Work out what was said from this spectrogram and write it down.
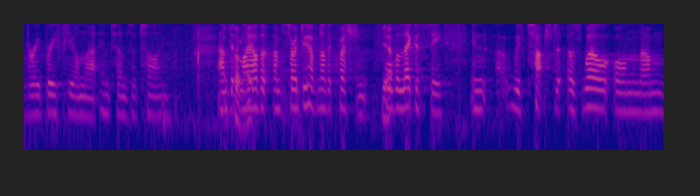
very briefly on that in terms of time. And That's my right. other, I'm sorry, I do have another question. For yeah. the legacy, in, uh, we've touched as well on um,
